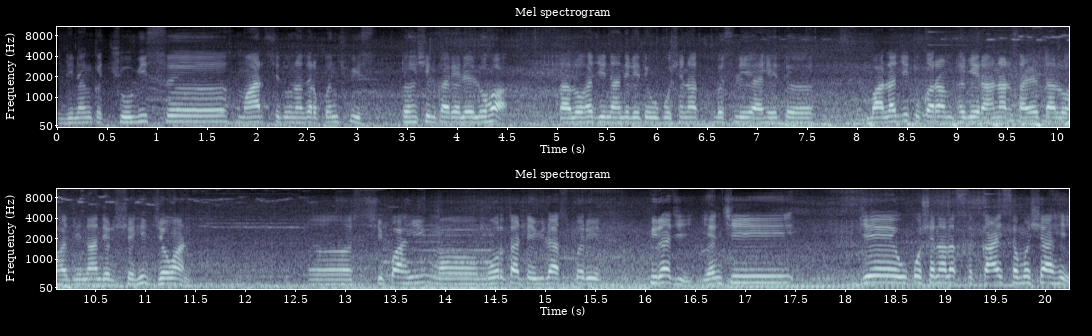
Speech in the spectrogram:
दिनांक चोवीस मार्च दोन हजार पंचवीस तहसील कार्यालय लोहा तालोहाजी नांदेड येथे उपोषणात बसले आहेत. बालाजी तुकाराम ठगे राहणार साहेब तालोहाजी नांदेड. शहीद जवान शिपाही मो मोरताटे विलास परी पिराजी यांची जे उपोषणाला स- काय समस्या आहे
